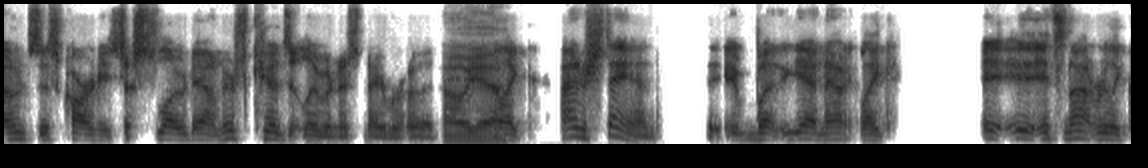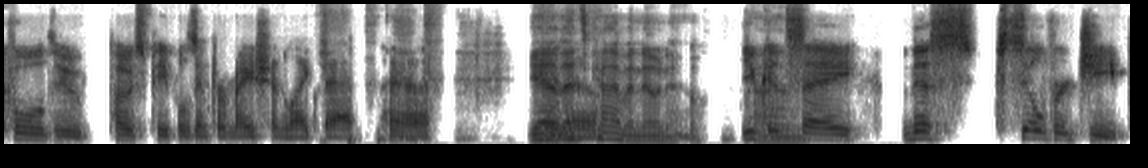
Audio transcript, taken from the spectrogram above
owns this car needs to slow down. There's kids that live in this neighborhood. Oh yeah, And, like I understand, but yeah, now like it, it- it's not really cool to post people's information like that. Uh, yeah, you that's know. kind of a no-no. you could Um, say this silver Jeep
